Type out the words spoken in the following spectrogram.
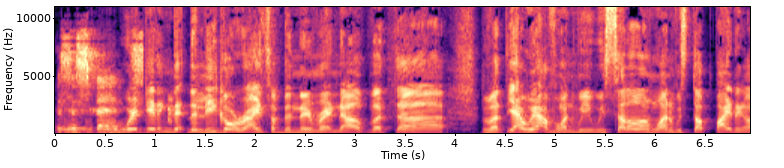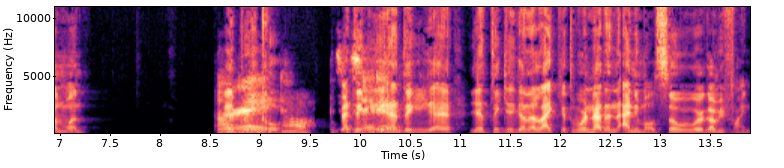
The suspense. we're getting the, the legal rights of the name right now. But uh but yeah, we have one. We we settled on one. We stopped fighting on one. All It's pretty cool. oh. I think you- I exciting. think you, uh, I think you're gonna like it. We're not an animal, so we're gonna be fine.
